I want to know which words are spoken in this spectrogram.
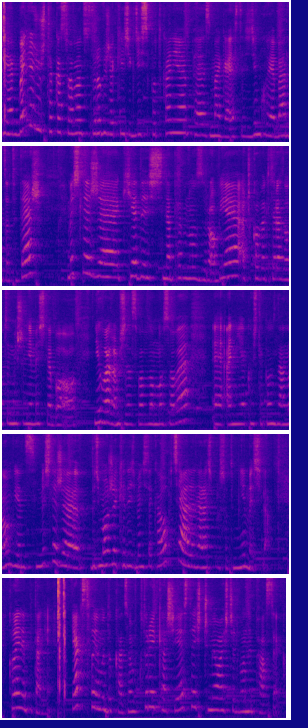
Czy jak będziesz już taka sławna, to zrobisz jakieś gdzieś spotkanie? PS mega jesteś, dziękuję bardzo, Ty też. Myślę, że kiedyś na pewno zrobię, aczkolwiek teraz o tym jeszcze nie myślę, bo nie uważam się za sławną osobę, e, ani jakąś taką znaną, więc myślę, że być może kiedyś będzie taka opcja, ale na razie po prostu o tym nie myślę. Kolejne pytanie. Jak z Twoją edukacją? W której klasie jesteś? Czy miałaś czerwony pasek?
